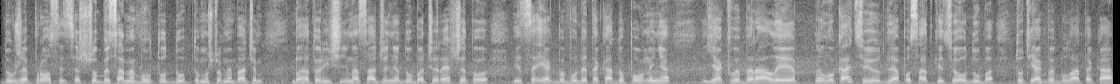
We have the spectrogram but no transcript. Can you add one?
Дуже проситься, щоб саме був тут дуб, тому що ми бачимо багаторічні насадження дуба черещатого, і це якби буде таке доповнення. Як вибирали локацію для посадки цього дуба, тут якби була така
